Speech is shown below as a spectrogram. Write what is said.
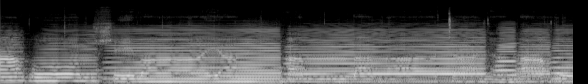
Om Shivaya. Om Namah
